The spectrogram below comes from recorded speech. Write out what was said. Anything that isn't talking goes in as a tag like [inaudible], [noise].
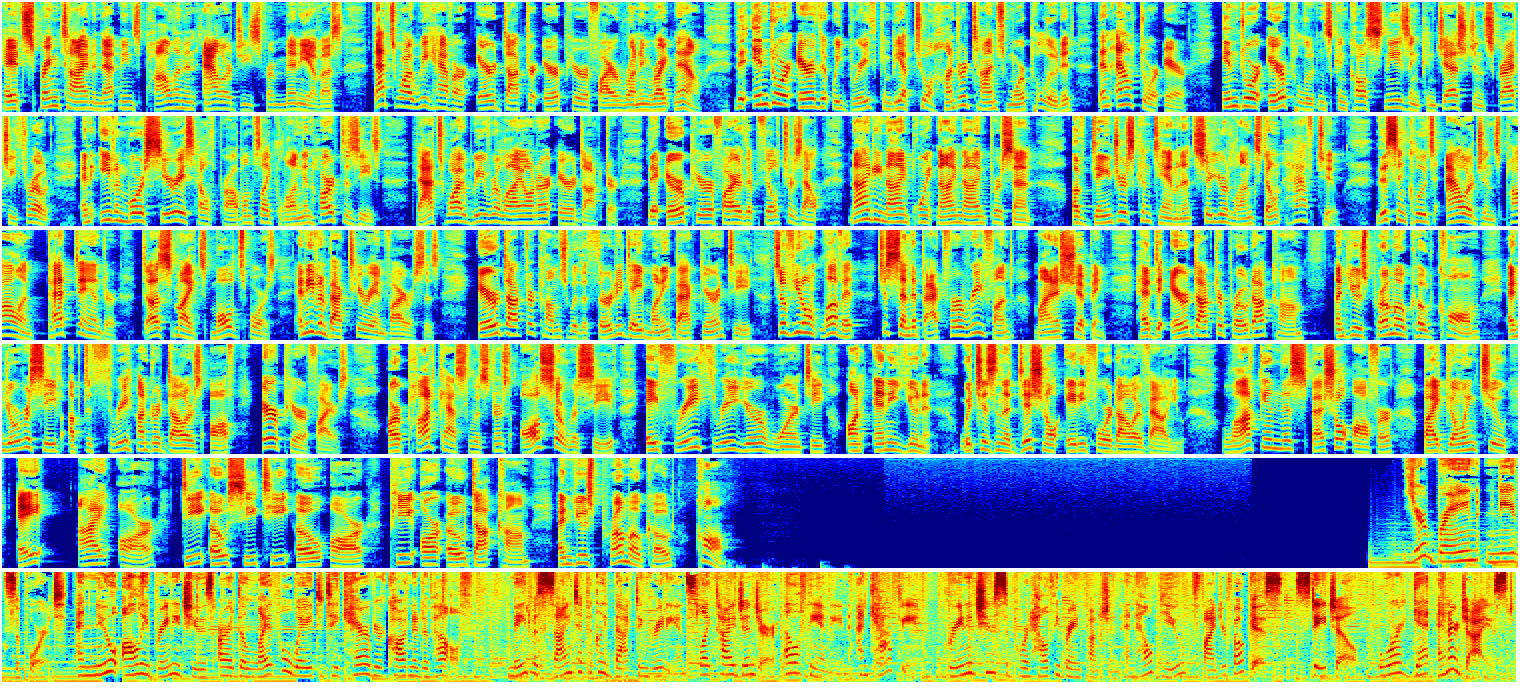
Hey, it's springtime, and that means pollen and allergies for many of us. That's why we have our Air Doctor air purifier running right now. The indoor air that we breathe can be up to 100 times more polluted than outdoor air. Indoor air pollutants can cause sneezing, congestion, scratchy throat, and even more serious health problems like lung and heart disease. That's why we rely on our Air Doctor, the air purifier that filters out 99.99% of dangerous contaminants so your lungs don't have to. This includes allergens, pollen, pet dander, dust mites, mold spores, and even bacteria and viruses. Air Doctor comes with a 30 day money back guarantee, so if you don't love it, just send it back for a refund minus shipping. Head to airdoctorpro.com and use promo code CALM, and you'll receive up to $300 off air purifiers. Our podcast listeners also receive a free three year warranty on any unit, which is an additional $84 value. Lock in this special offer by going to AIRDOCTORPRO.com and use promo code CALM. Your brain needs support, and new OLLY Brainy Chews are a delightful way to take care of your cognitive health. Made with scientifically backed ingredients like Thai ginger, L-theanine, and caffeine, Brainy Chews support healthy brain function and help you find your focus, stay chill, or get energized.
